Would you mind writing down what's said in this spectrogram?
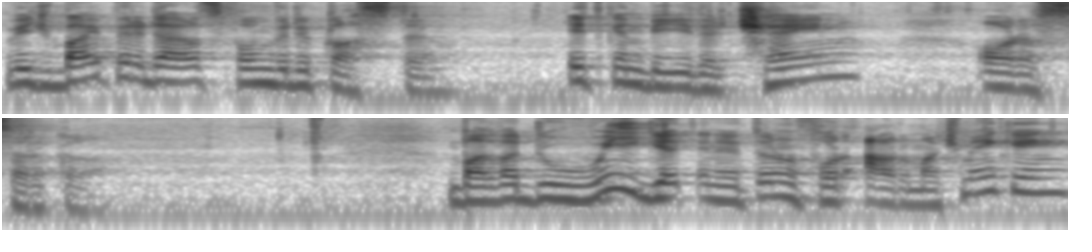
which bipyridyls form with the cluster. It can be either chain or a circle. But what do we get in return for our matchmaking?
